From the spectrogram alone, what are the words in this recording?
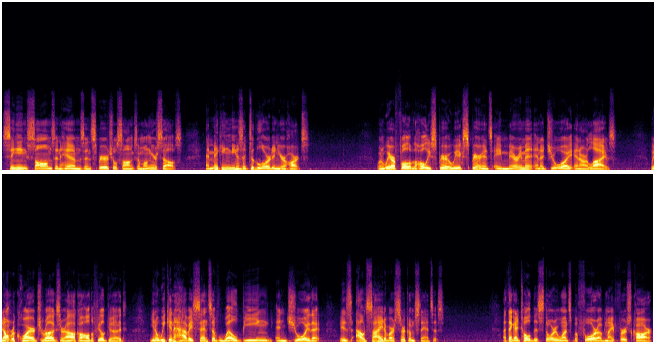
singing psalms and hymns and spiritual songs among yourselves, and making music to the Lord in your hearts. When we are full of the Holy Spirit, we experience a merriment and a joy in our lives we don't require drugs or alcohol to feel good. You know, we can have a sense of well being and joy that is outside of our circumstances. I think I told this story once before of my first car,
